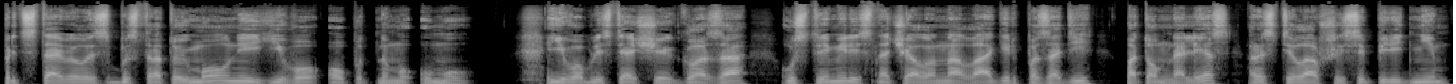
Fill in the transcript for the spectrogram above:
представилась с быстротой молнии его опытному уму. Его блестящие глаза устремились сначала на лагерь позади, потом на лес, расстилавшийся перед ним,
